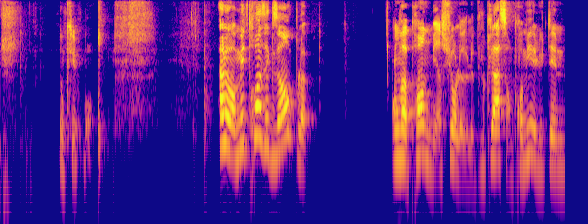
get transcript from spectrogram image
Donc, bon. Alors, mes trois exemples on va prendre bien sûr le, plus classe en premier, l'UTMB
